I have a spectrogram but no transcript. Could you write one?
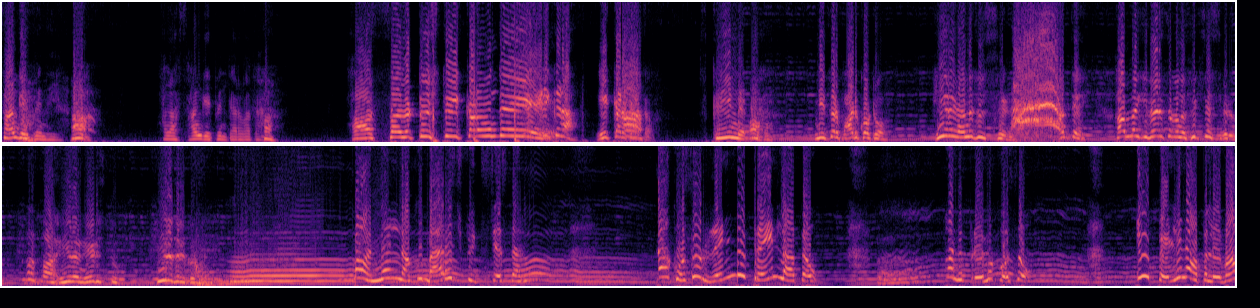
సాంగ్ అయిపోయింది అలా సాంగ్ అయిపోయిన తర్వాత అసలు ట్విస్ట్ ఇక్కడ ఉంది. ఇక్కడ? ఇక్కడ స్క్రీన్ మీ పాడుకోవటం. హీరో నన్ను చూసేసాడు అంతే. అమ్మాయికి వేరే ఫిక్స్ చేశాడు మా హీరో నేడుస్తూ హీరో దగ్గరికి మా అన్నయ్య నాకు మ్యారేజ్ ఫిక్స్ చేస్తారు. నా కోసం రెండు ట్రైన్లు ఆపావు మన ప్రేమ కోసం. ఈ పెళ్ళిని ఆపలేవా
